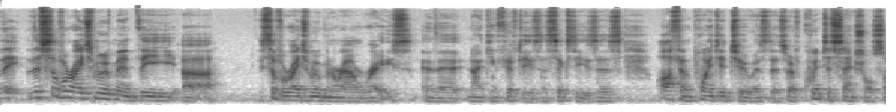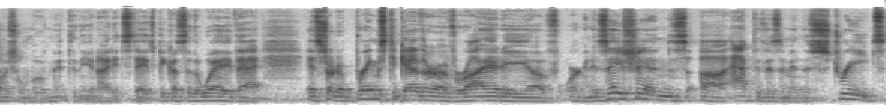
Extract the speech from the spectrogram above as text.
the, the civil rights movement, the uh, civil rights movement around race in the 1950s and 60s is often pointed to as the sort of quintessential social movement in the United States because of the way that it sort of brings together a variety of organizations, uh, activism in the streets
